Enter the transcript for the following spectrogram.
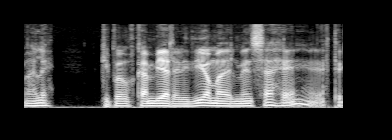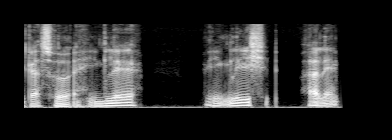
¿vale? Aquí podemos cambiar el idioma del mensaje, en este caso es inglés, English, ¿vale?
